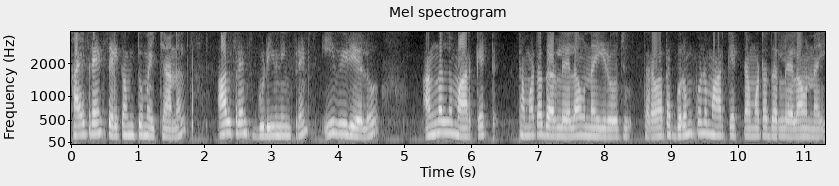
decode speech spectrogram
Hi friends welcome to my channel. All friends good evening friends. ఈ వీడియోలో అంగళ్ళ మార్కెట్ టమాటా ధరలు ఎలా ఉన్నాయి ఈరోజు? తర్వాత గురంకొండ మార్కెట్ టమాటా ధరలు ఎలా ఉన్నాయి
